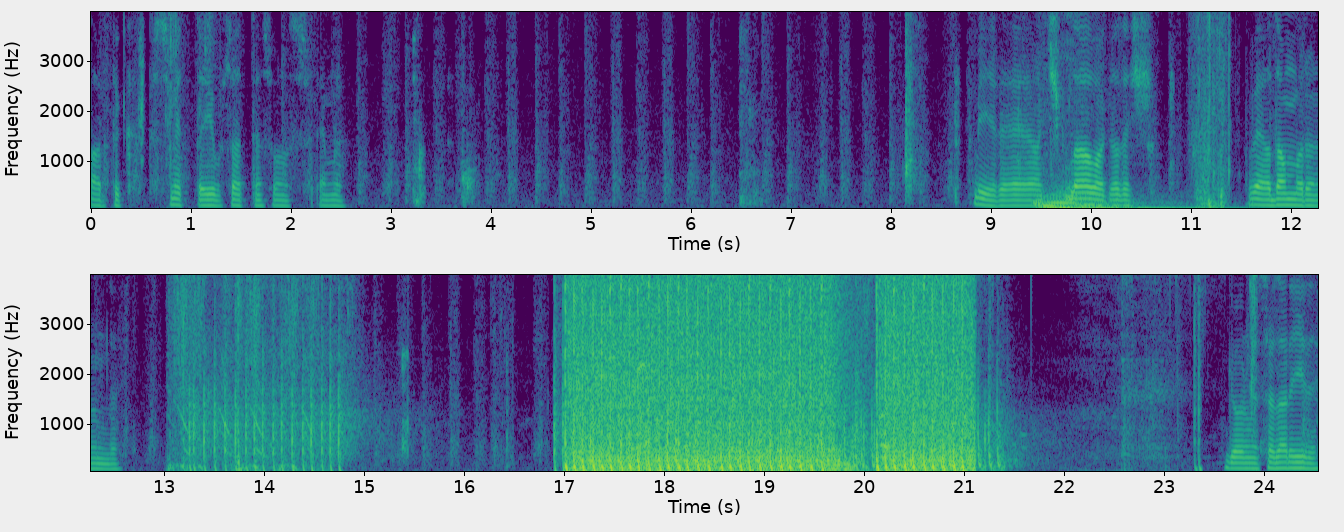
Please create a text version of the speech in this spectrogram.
Artık kısmet dayı bu saatten sonrası Emre. Bir e, açıklığa bak arkadaş. Ve adam var önümde. Görmeseler iyiydi.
